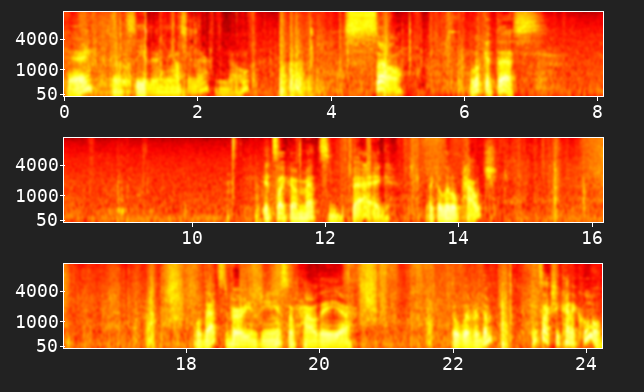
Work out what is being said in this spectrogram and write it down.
Okay, so let's see. Is there anything else in there? No. So, look at this. It's like a Mets bag, like a little pouch. Well, that's very ingenious of how they uh, delivered them. It's actually kind of cool.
